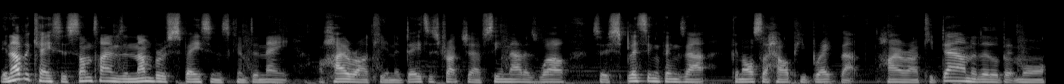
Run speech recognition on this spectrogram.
In other cases, sometimes a number of spacings can denote a hierarchy in a data structure. I've seen that as well. So splitting things out can also help you break that hierarchy down a little bit more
